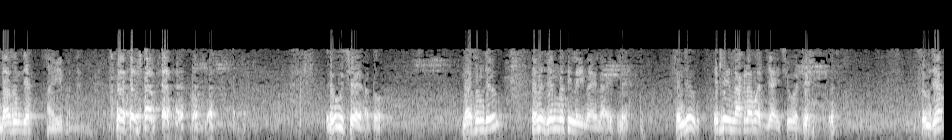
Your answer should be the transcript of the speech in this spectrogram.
ના સમજ્યા? હા એ. એવું છે આ તો. ના સમજાયું? એને જન્મથી લઈને આવેલા એટલે. સમજાયું? એટલે એ લાકડામાં જ જાય છે એટલે સમજ્યા?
